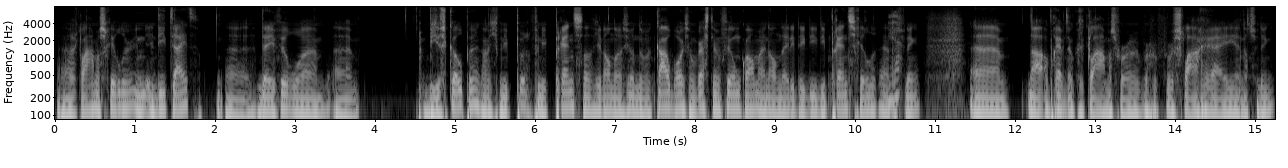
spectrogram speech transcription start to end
reclameschilder in, in die tijd. Deed veel bioscopen. Dan had je van die, van die prents. Dat je dan zo'n cowboy, zo'n westernfilm kwam. En dan deed hij die, die, die prents schilderen en Ja. dat soort dingen. Ehm, nou, op een gegeven moment ook reclames voor, voor, voor slagerijen en dat soort dingen.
